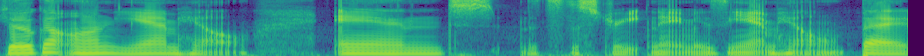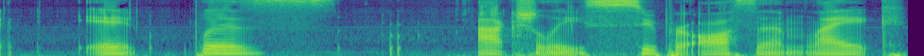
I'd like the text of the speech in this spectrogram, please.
yoga on Yamhill and it's the street name is Yamhill but it was actually super awesome. Like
